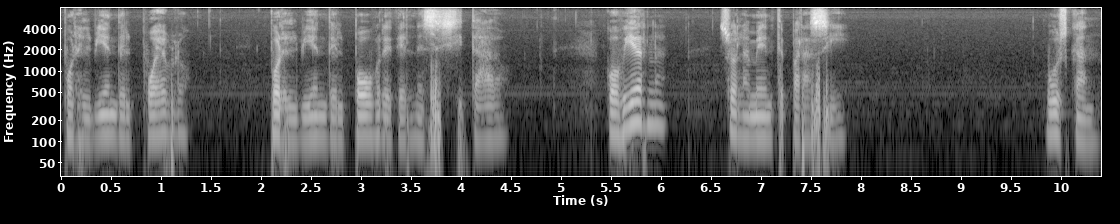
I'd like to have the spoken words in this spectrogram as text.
por el bien del pueblo, por el bien del pobre, del necesitado. Gobiernan solamente para sí. Buscan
